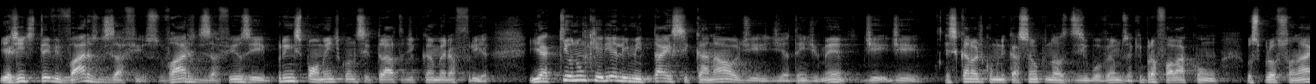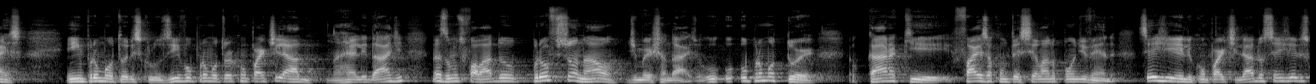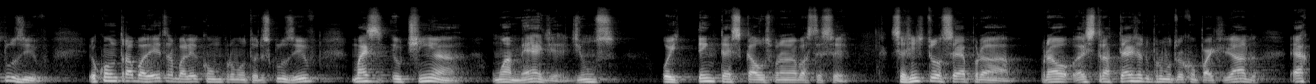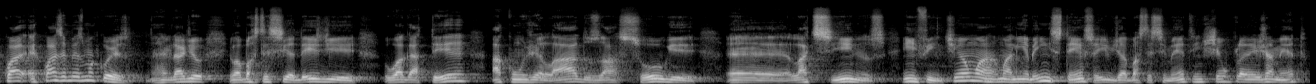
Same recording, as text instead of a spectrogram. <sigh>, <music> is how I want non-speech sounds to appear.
E a gente teve vários desafios, vários desafios, e principalmente quando se trata de câmera fria. E aqui eu não queria limitar esse canal de, de atendimento, de, de esse canal de comunicação que nós desenvolvemos aqui para falar com os profissionais em promotor exclusivo ou promotor compartilhado. Na realidade, nós vamos falar do profissional de merchandising, o, o, o promotor, o cara que faz acontecer lá no ponto de venda, seja ele compartilhado ou seja ele exclusivo. Eu, quando trabalhei, trabalhei como promotor exclusivo, mas eu tinha uma média de uns 80 SKUs para me abastecer. Se a gente trouxer para a estratégia do promotor compartilhado, é, a, é quase a mesma coisa. Na realidade, eu, eu abastecia desde o HT a congelados, a açougue, é, laticínios, enfim, tinha uma, uma linha bem extensa aí de abastecimento, a gente tinha um planejamento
